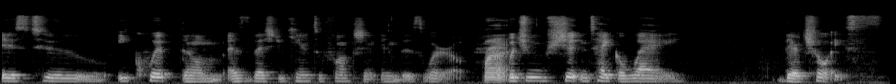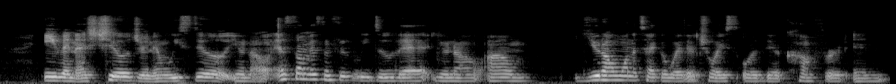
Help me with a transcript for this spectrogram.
is to equip them as best you can to function in this world. right. But you shouldn't take away their choice. Even as children, and we still, you know, in some instances we do that, you know, um, you don't want to take away their choice or their comfort in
